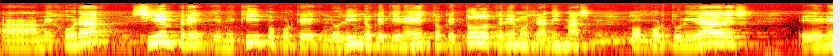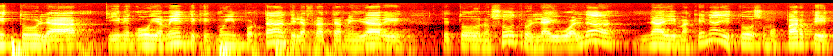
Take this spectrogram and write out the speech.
a mejorar siempre en equipo, porque lo lindo que tiene esto, que todos tenemos las mismas oportunidades en esto la tiene obviamente, que es muy importante, la fraternidad de, todos nosotros, la igualdad, nadie más que nadie, todos somos parte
